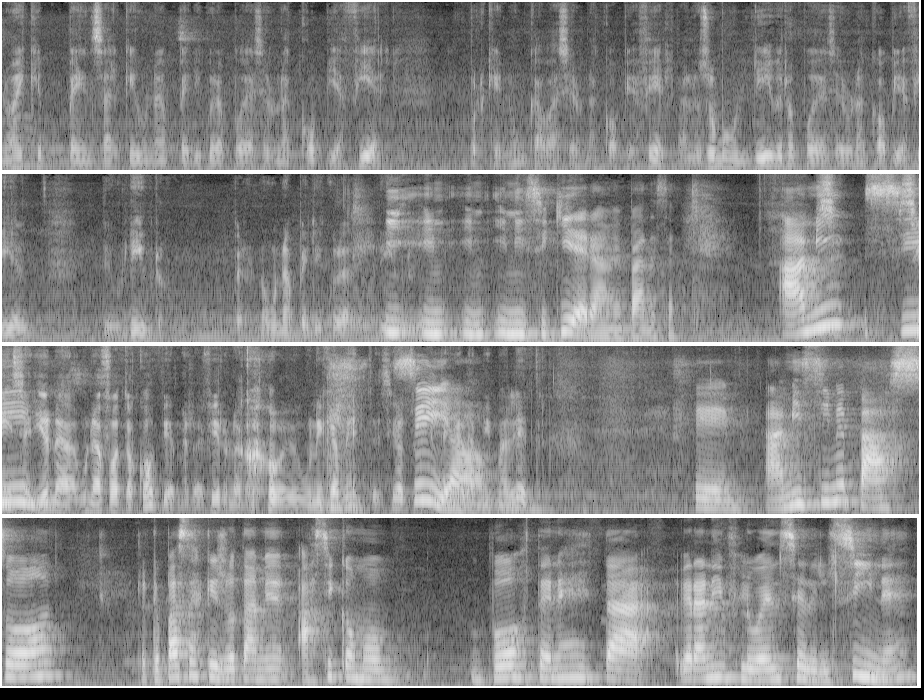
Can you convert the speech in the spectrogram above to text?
no hay que pensar que una película puede ser una copia fiel, porque nunca va a ser una copia fiel. A lo sumo un libro puede ser una copia fiel de un libro, pero no una película de un libro. Y, ni siquiera, me parece. A mí sí. Sí, sería una, fotocopia, me refiero una, únicamente, ¿cierto? Sí, la misma letra. Eh, a mí sí me pasó, lo que pasa es que yo también, así como vos tenés esta gran influencia del cine,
